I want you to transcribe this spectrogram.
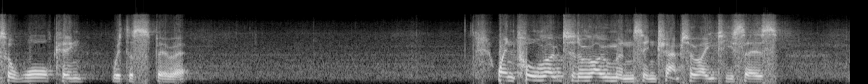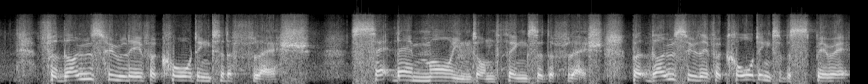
to walking with the Spirit. When Paul wrote to the Romans in chapter 8, he says, for those who live according to the flesh set their mind on things of the flesh, but those who live according to the Spirit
